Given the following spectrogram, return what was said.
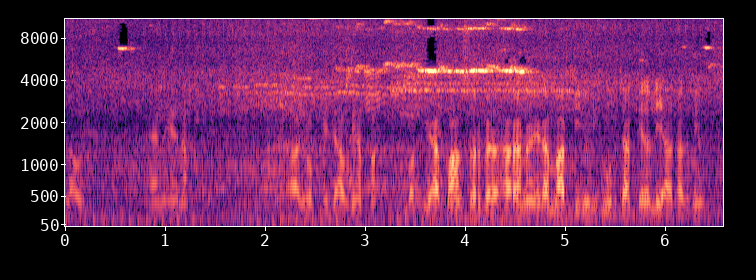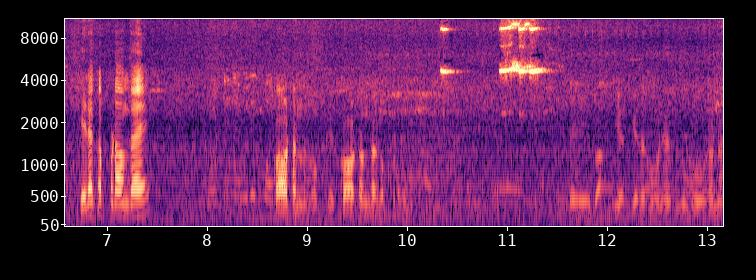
ਲਓ ਜੀ, ਐਵੇਂ ਹੈ ਨਾ ਆ ਜਾਓ, ਅੱਗੇ ਚੱਲਦੇ ਹਾਂ ਆਪਾਂ। ਬਾਕੀ ਆ 500 ਰੁਪਏ ਦਾ ਸਾਰਾ ਨਾ, ਜਿਹੜਾ ਮਰਜ਼ੀ ਤੁਸੀਂ ਸੂਟ ਚੱਕ ਕੇ ਤਾਂ ਲਿਆ ਸਕਦੇ ਹੋ। ਕਿਹੜਾ ਕੱਪੜਾ ਹੁੰਦਾ ਹੈ ਕਾਟਨ ਓਕੇ ਕਾਟਨ ਦਾ ਕੱਪੜਾ ਜੀ। ਤੇ ਬਾਕੀ ਅੱਗੇ ਦਿਖਾਉਣੇ ਤੁਹਾਨੂੰ ਹੋਰ ਨਾ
